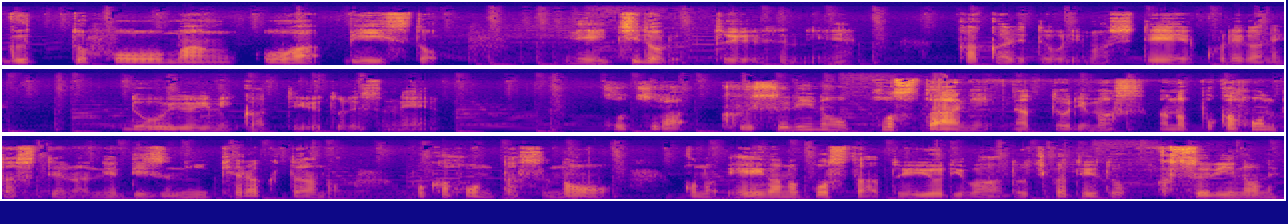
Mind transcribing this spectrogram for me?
グッドフォーマンオアビースト、えー1ドルというふうにね、書かれておりまして、これがね、どういう意味かっていうとですね、こちら、薬のポスターになっております。あの、ポカホンタスっていうのはね、ディズニーキャラクターのポカホンタスの、この映画のポスターというよりは、どっちかというと、薬のね、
